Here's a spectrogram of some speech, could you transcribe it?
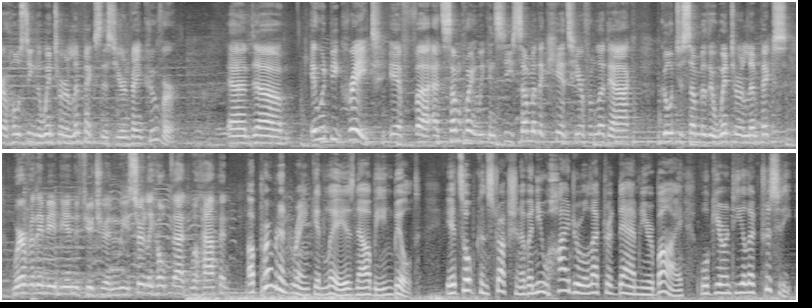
We are hosting the Winter Olympics this year in Vancouver. And uh, it would be great if uh, at some point we can see some of the kids here from Ladakh go to some of the Winter Olympics, wherever they may be in the future, and we certainly hope that will happen. A permanent rink in Leh is now being built. It's hoped construction of a new hydroelectric dam nearby will guarantee electricity,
